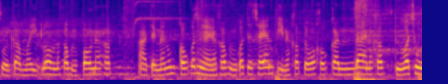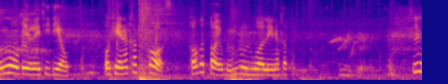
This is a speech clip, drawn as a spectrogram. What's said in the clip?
สวนกลับมาอีกรอบนะครับ ผมป้องนะครับ อ่า จากนั้นเขาก็เหนื่อยนะครับ ผมก็จะใช้อันตินะครับ แต่ว่าเขากันได้นะครับ ถือว่าโชว์ง่ไปเลยทีเดียว โอเคนะครับ ก็เขาก็ต่อยผมรัวๆเลยนะครับ ซึ่ง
